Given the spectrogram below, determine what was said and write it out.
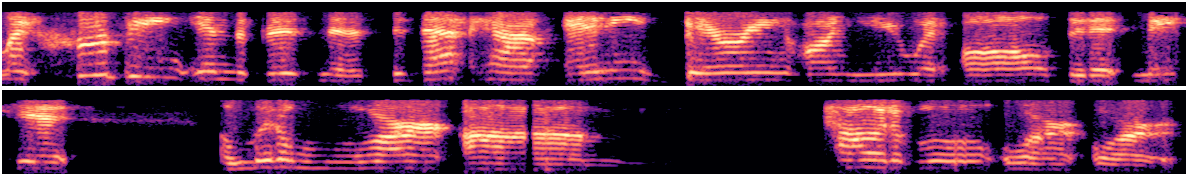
like her being in the business? Did that have any bearing on you at all? Did it make it a little more um, palatable, or or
